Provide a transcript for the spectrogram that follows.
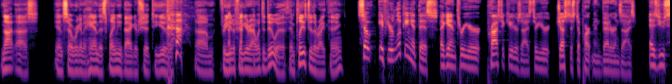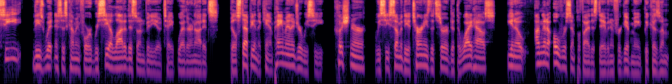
not us. And so we're going to hand this flaming bag of shit to you um, for you to figure out what to do with. And please do the right thing. So, if you're looking at this again through your prosecutor's eyes, through your Justice Department veteran's eyes, as you see these witnesses coming forward, we see a lot of this on videotape, whether or not it's Bill Stepien, the campaign manager, we see Kushner, we see some of the attorneys that served at the White House you know, I'm going to oversimplify this, David, and forgive me because I'm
